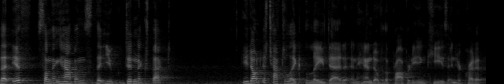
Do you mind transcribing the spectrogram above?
That if something happens that you didn't expect, you don't just have to like lay dead and hand over the property and keys and your credit.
